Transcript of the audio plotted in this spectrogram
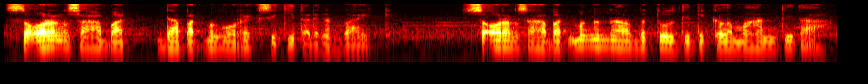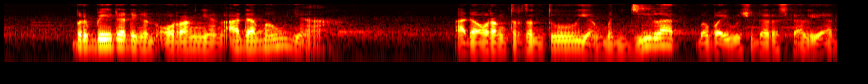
Seorang sahabat dapat mengoreksi kita dengan baik. Seorang sahabat mengenal betul titik kelemahan kita. Berbeda dengan orang yang ada maunya, ada orang tertentu yang menjilat Bapak Ibu Saudara sekalian.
